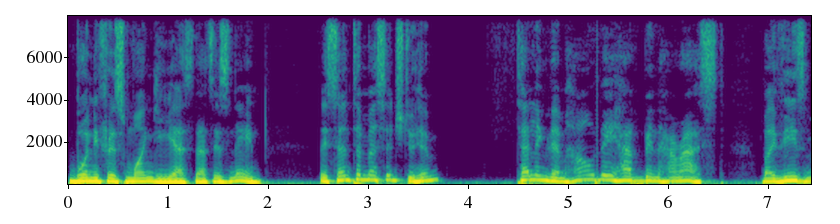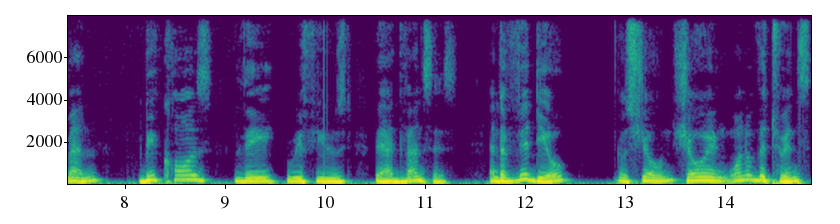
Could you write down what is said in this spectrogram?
Boniface Mwangi. Yes, that's his name. They sent a message to him, telling them how they have been harassed by these men because they refused their advances. And a video was shown showing one of the twins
